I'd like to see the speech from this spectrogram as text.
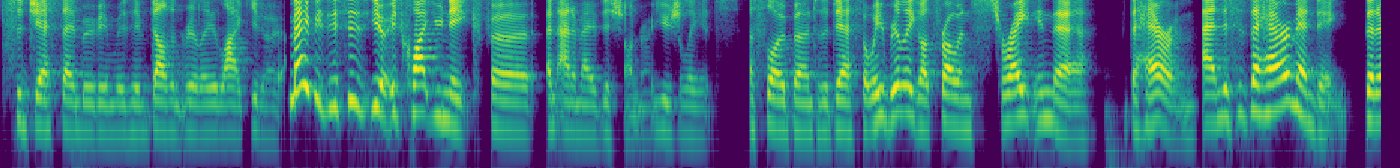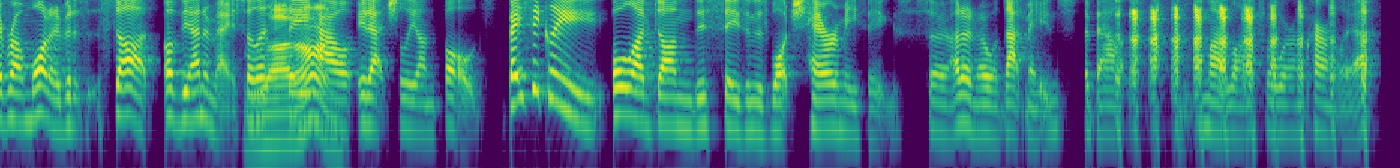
suggests they move in with him. Doesn't really like you know. Maybe this is you know it's quite unique for an anime of this genre. Usually it's a slow burn to the death, but we really got thrown straight in there the harem, and this is the harem ending that everyone wanted, but it's the start of the anime. So let's Right see on. how it actually unfolds. Basically, all I've done this season is watch harem things. So I don't know what that means about my life or where I'm currently at.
